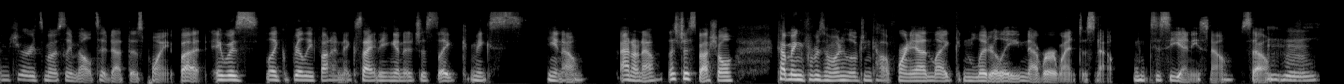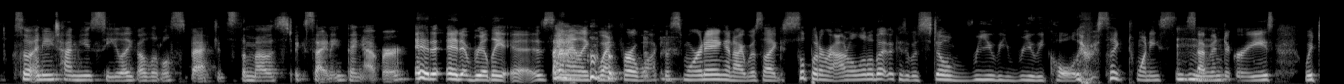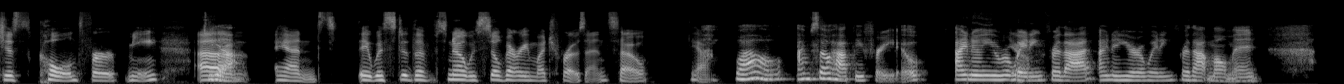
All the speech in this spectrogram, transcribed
I'm sure it's mostly melted at this point, but it was like really fun and exciting and it just like makes, you know, I don't know. That's just special coming from someone who lived in California and like literally never went to snow to see any snow. So, mm-hmm. so anytime you see like a little speck, it's the most exciting thing ever. It it really is. And I like went for a walk this morning and I was like slipping around a little bit because it was still really really cold. It was like 27 mm-hmm. degrees, which is cold for me. Um, yeah. And it was still the snow was still very much frozen. So, yeah. Wow. I'm so happy for you. I know you were yeah. waiting for that. I know you were waiting for that moment.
